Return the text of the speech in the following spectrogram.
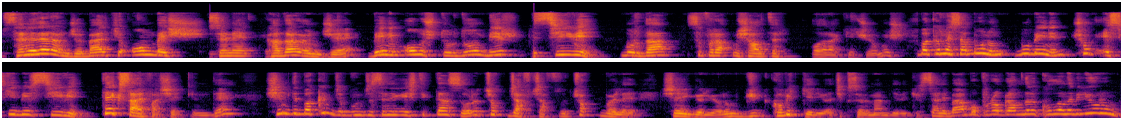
seneler önce belki 15 sene kadar önce benim oluşturduğum bir CV. Burada 066 olarak geçiyormuş. Bakın mesela bunun bu benim çok eski bir CV. Tek sayfa şeklinde. Şimdi bakınca bunca sene geçtikten sonra çok cafcaflı, çok böyle şey görüyorum. Komik geliyor açık söylemem gerekirse. Hani ben bu programları kullanabiliyorum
